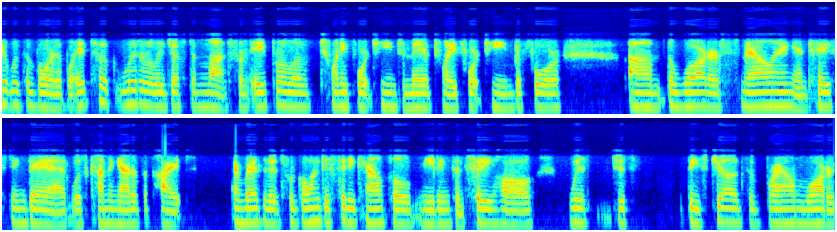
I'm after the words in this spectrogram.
it was avoidable. It took literally just a month from April of 2014 to May of 2014 before um, the water smelling and tasting bad was coming out of the pipes, and residents were going to city council meetings and city hall with just these jugs of brown water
